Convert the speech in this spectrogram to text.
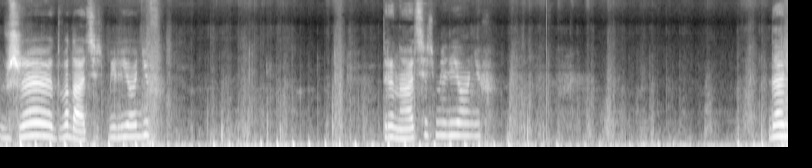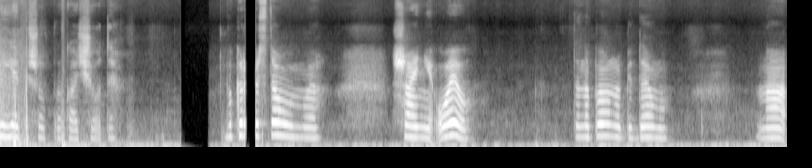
Вже 12 мільйонів. 13 мільйонів. Далі я пішов прокачувати. Використовуємо Shiny Oil. Та напевно підемо на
